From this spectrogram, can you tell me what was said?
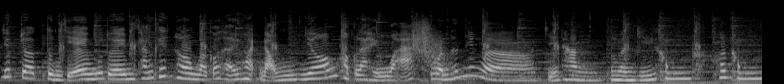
giúp cho tình chị em của tụi em khắng khít hơn và có thể hoạt động nhóm thật là hiệu quả. Mình thích nhất là chị Thành Mình chỉ không hết không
